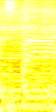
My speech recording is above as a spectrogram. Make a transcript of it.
marches by.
